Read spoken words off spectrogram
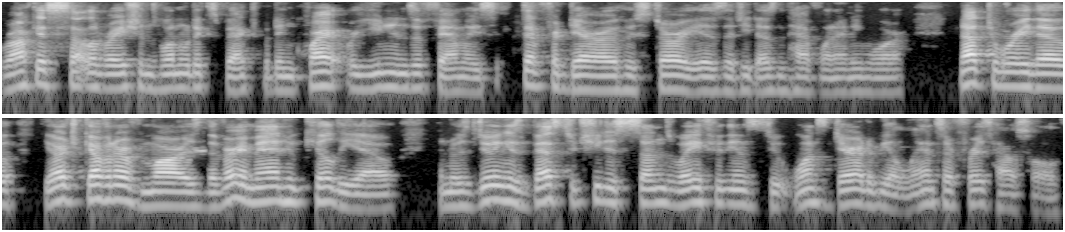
raucous celebrations one would expect, but in quiet reunions of families, except for Darrow, whose story is that he doesn't have one anymore. Not to worry, though, the Arch Governor of Mars, the very man who killed Io and was doing his best to cheat his son's way through the Institute, wants Darrow to be a lancer for his household.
